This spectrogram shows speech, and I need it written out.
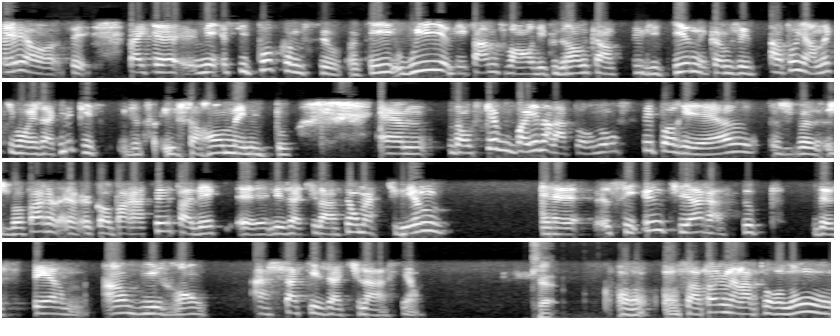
Fait que, mais c'est pas comme ça, OK? Oui, il y a des femmes qui vont avoir des plus grandes quantités de liquide, mais comme j'ai dit tantôt, il y en a qui vont éjaculer puis ils, sauront même pas. Euh, donc, ce que vous voyez dans la porno, c'est pas réel. Je vais, je vais faire un, comparatif avec euh, l'éjaculation masculine. Euh, c'est une cuillère à soupe de sperme environ à chaque éjaculation. On, on s'entend que dans la porno,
